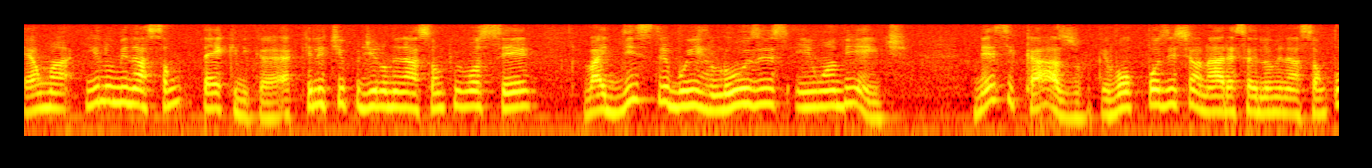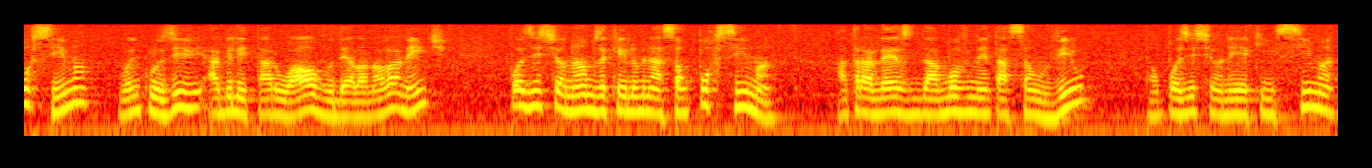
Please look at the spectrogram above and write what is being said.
é uma iluminação técnica, é aquele tipo de iluminação que você vai distribuir luzes em um ambiente. Nesse caso, eu vou posicionar essa iluminação por cima, vou inclusive habilitar o alvo dela novamente, Posicionamos aqui a iluminação por cima, através da movimentação View. Então posicionei aqui em cima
